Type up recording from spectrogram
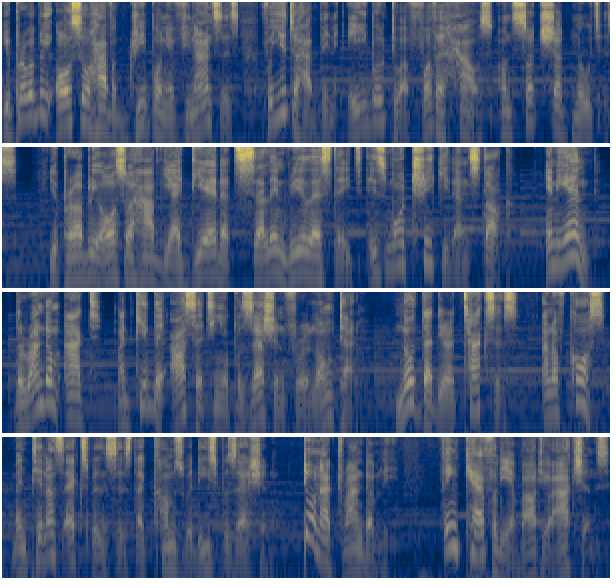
You probably also have a grip on your finances for you to have been able to afford a house on such short notice. You probably also have the idea that selling real estate is more tricky than stock. In the end, the random act might keep the asset in your possession for a long time. Note that there are taxes and of course maintenance expenses that comes with these possession. Don't act randomly. Think carefully about your actions.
